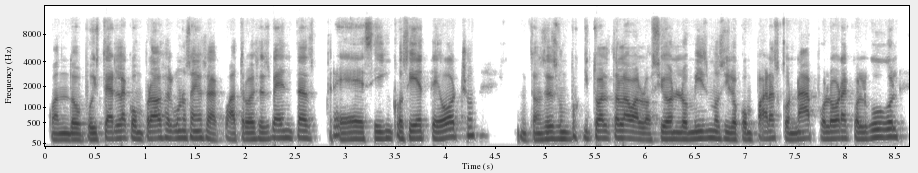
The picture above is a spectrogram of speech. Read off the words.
Cuando pudiste haberla comprado hace algunos años a cuatro veces ventas, 3, 5, 7, 8. Entonces, un poquito alto la evaluación. Lo mismo si lo comparas con Apple, Oracle, Google,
